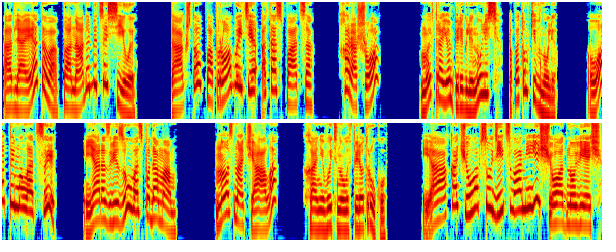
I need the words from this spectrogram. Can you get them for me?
А для этого понадобятся силы. Так что попробуйте отоспаться. Хорошо? Мы втроем переглянулись, а потом кивнули. «Вот и молодцы! Я развезу вас по домам. Но сначала...» Хани вытянула вперед руку. «Я хочу обсудить с вами еще одну вещь».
